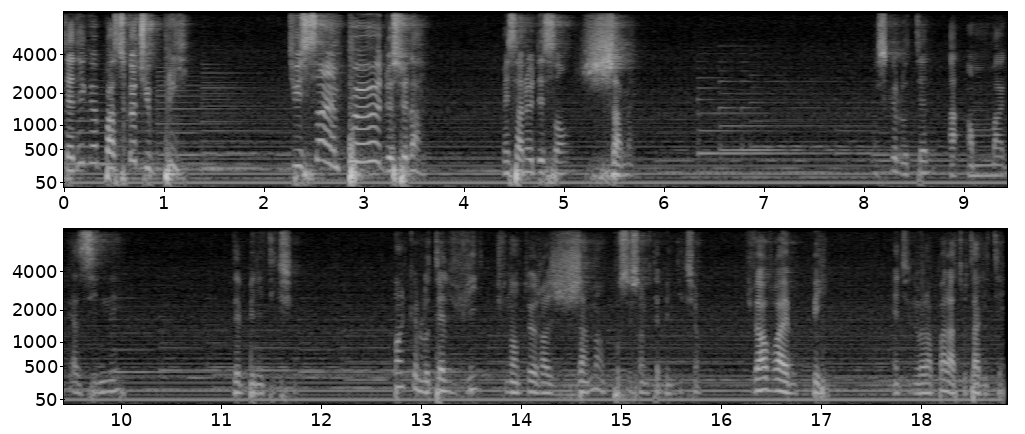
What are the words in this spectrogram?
C'est-à-dire que parce que tu pries, tu sens un peu de cela, mais ça ne descend jamais. Parce que l'hôtel a emmagasiné des bénédictions. Tant que l'hôtel vit, tu n'entreras jamais en possession de tes bénédictions. Tu vas avoir un B, mais tu n'auras pas la totalité.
